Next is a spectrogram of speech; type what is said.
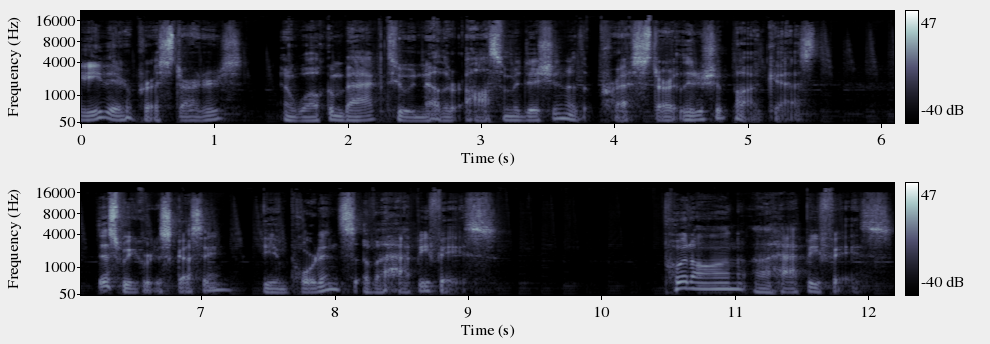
Hey there, press starters, and welcome back to another awesome edition of the Press Start Leadership Podcast. This week we're discussing the importance of a happy face. Put on a happy face.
